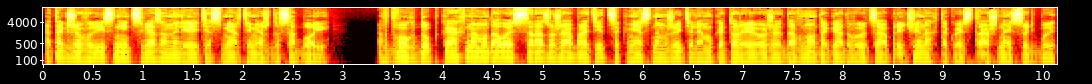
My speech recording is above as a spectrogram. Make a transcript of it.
а также выяснить, связаны ли эти смерти между собой. В двух дубках нам удалось сразу же обратиться к местным жителям, которые уже давно догадываются о причинах такой страшной судьбы,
